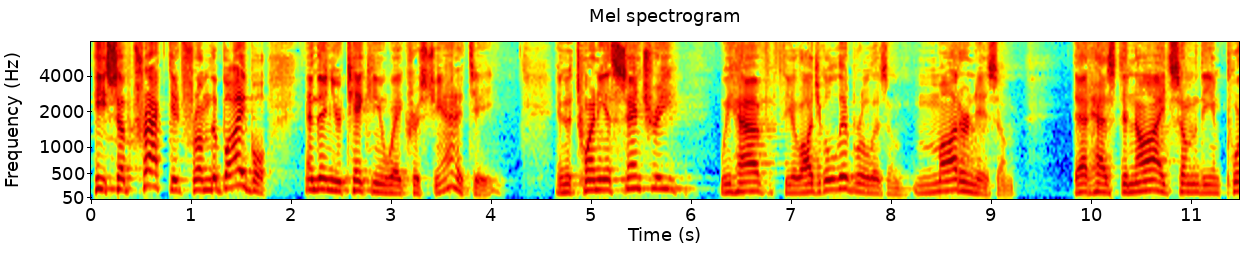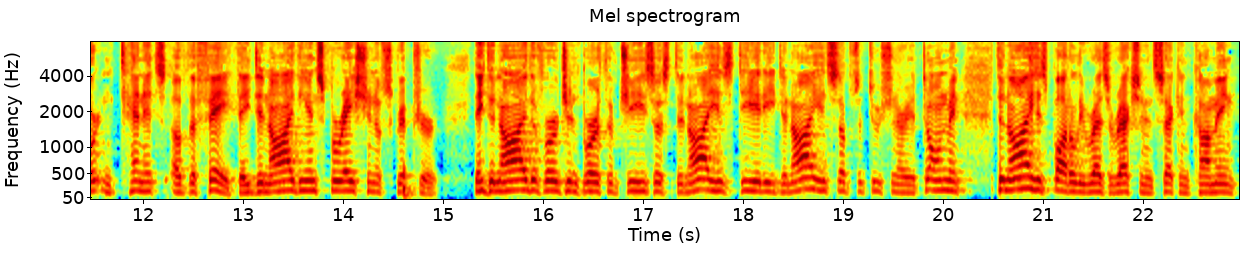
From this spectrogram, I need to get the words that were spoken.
He subtracted from the Bible and then you're taking away Christianity. In the 20th century, we have theological liberalism, modernism, that has denied some of the important tenets of the faith. They deny the inspiration of Scripture. They deny the virgin birth of Jesus, deny his deity, deny his substitutionary atonement, deny his bodily resurrection and second coming.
